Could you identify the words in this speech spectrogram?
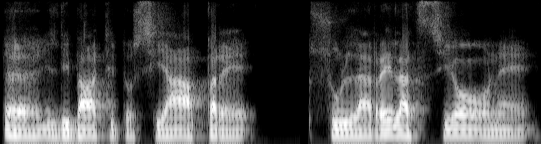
Eh, il dibattito si apre sulla relazione,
